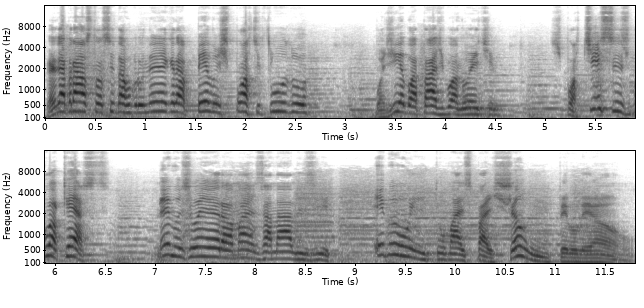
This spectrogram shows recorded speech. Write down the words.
Grande abraço, torcida rubro-negra, pelo esporte tudo. Bom dia, boa tarde, boa noite. Esportices Blockcast. Menos zoeira, mais análise e muito mais paixão pelo leão.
